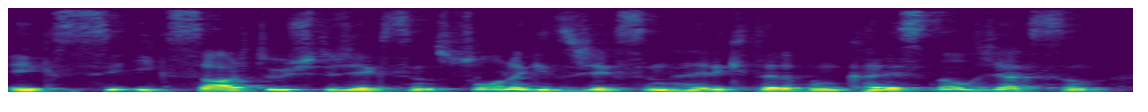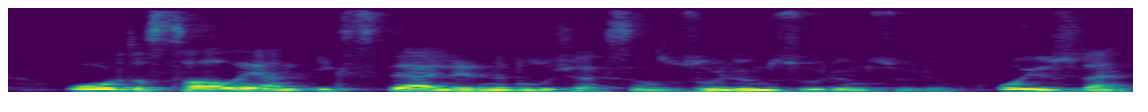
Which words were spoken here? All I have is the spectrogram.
Eksi x artı 3 diyeceksin. Sonra gideceksin her iki tarafın karesini alacaksın. Orada sağlayan x değerlerini bulacaksın. Zulüm zulüm zulüm. O yüzden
